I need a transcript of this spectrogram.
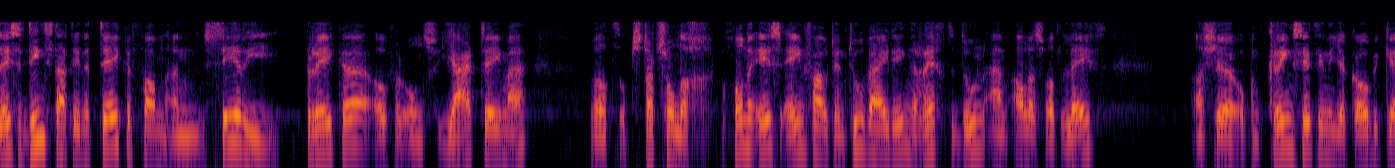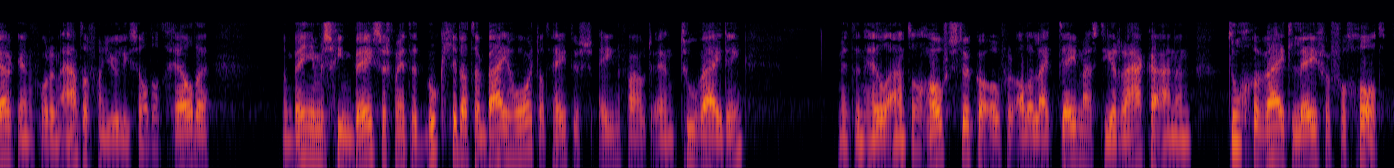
Deze dienst staat in het teken van een serie preken over ons jaarthema, wat op startzondag begonnen is, eenvoud en toewijding, recht doen aan alles wat leeft. Als je op een kring zit in de Jacobikerk, en voor een aantal van jullie zal dat gelden, dan ben je misschien bezig met het boekje dat erbij hoort, dat heet dus eenvoud en toewijding, met een heel aantal hoofdstukken over allerlei thema's die raken aan een toegewijd leven voor God.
